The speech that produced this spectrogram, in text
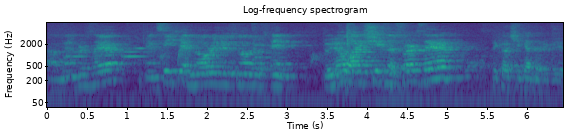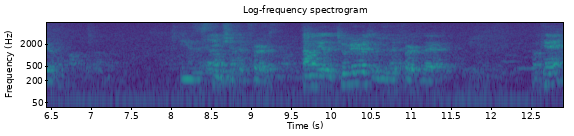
uh, members there. And see here, no reviews, no reviews. And do you know why she's the first there? Because she got the review. In this team, she's the first. Some of the other two reviews will be the first there. Okay?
